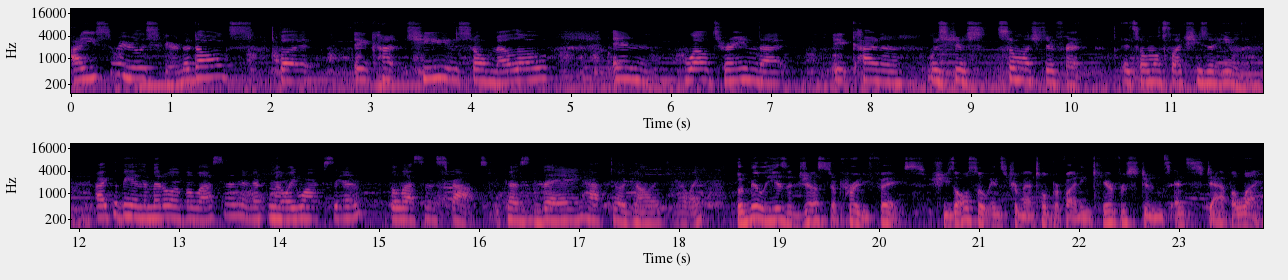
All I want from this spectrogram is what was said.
I used to be really scared of dogs, but it kind she is so mellow and well trained that it kind of was just so much different. It's almost like she's a human. I could be in the middle of a lesson, and if Millie walks in, the lesson stops because they have to acknowledge Millie. But Millie isn't just a pretty face. She's also instrumental in providing care for students and staff alike.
